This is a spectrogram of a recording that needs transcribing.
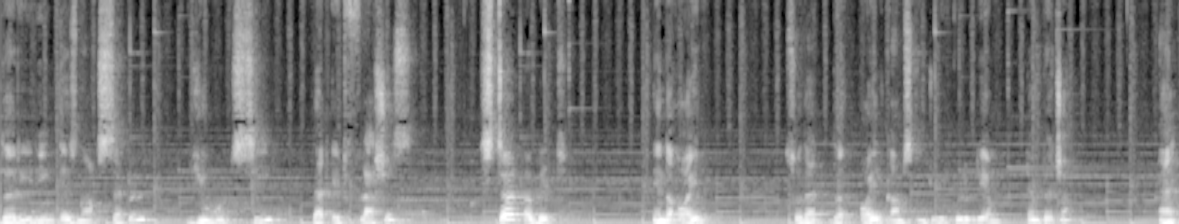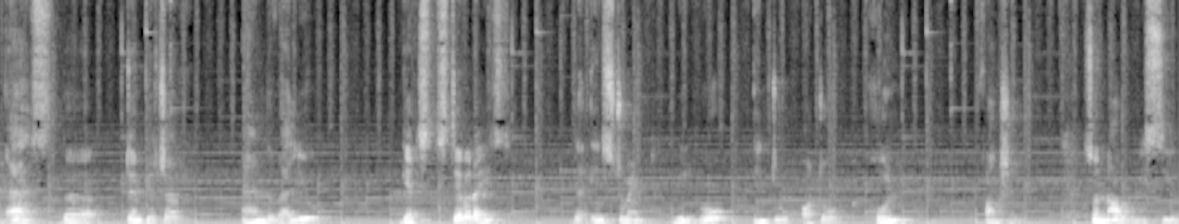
the reading is not settled, you would see that it flashes. Stir a bit in the oil so that the oil comes into equilibrium temperature and as the temperature and the value gets stabilized the instrument will go into auto hold function. So now we see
